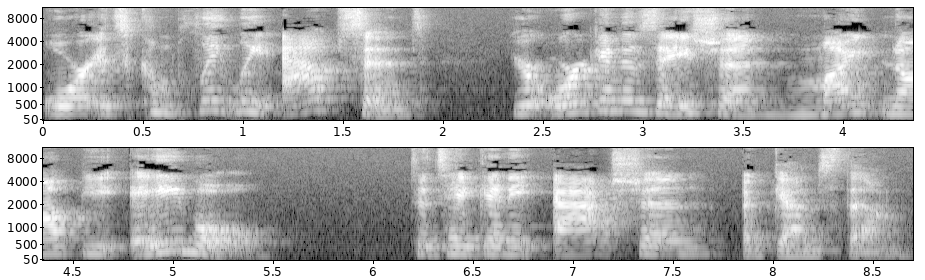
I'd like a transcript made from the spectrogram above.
or it's completely absent, your organization might not be able to take any action against them.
